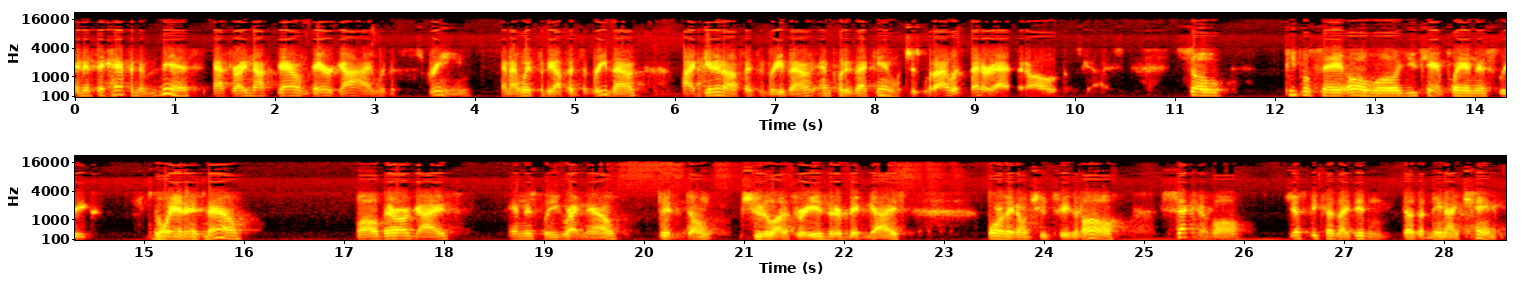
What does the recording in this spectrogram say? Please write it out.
And if they happened to miss after I knocked down their guy with a screen and I went for the offensive rebound, I'd get an offensive rebound and put it back in, which is what I was better at than all of those guys. So people say, oh, well, you can't play in this league the way it is now. Well, there are guys in this league right now that don't shoot a lot of threes that are big guys, or they don't shoot threes at all. Second of all, just because I didn't doesn't mean I can't.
